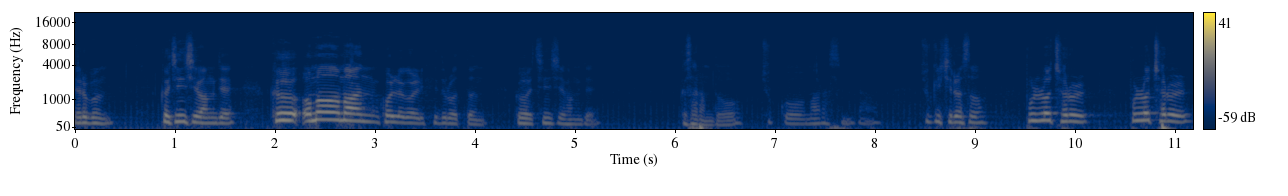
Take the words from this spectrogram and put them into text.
여러분 그 진시 왕제 그 어마어마한 권력을 휘두르었던 그 진시 황제 그 사람도 죽고 말았습니다. 죽기 싫어서 불로초를 불로초를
